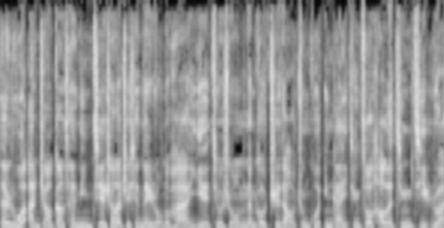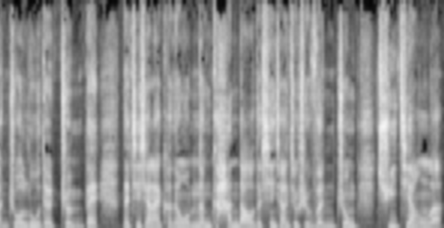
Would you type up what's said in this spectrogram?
那如果按照刚才您介绍的这些内容的话，也就是我们能够知道，中国应该已经做好了经济软着陆的准备。那接下来可能我们能看到的现象就是稳中趋降了。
